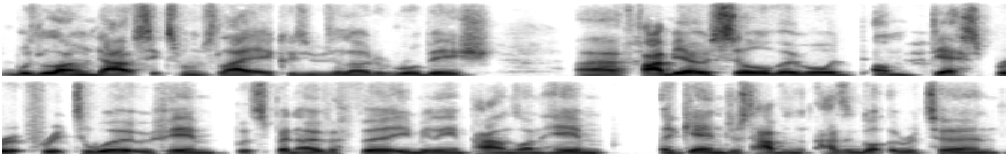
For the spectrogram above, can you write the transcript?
was loaned out six months later because he was a load of rubbish. Uh, Fabio Silva, I'm desperate for it to work with him, but spent over 30 million pounds on him. Again, just haven't hasn't got the return.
